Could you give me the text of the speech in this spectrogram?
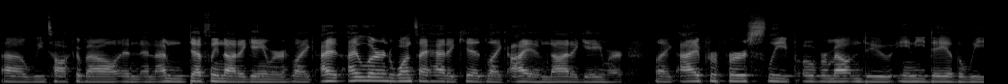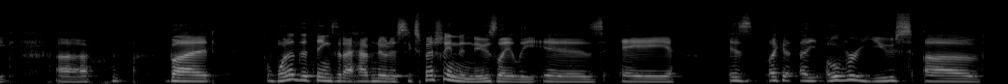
uh, we talk about, and and I'm definitely not a gamer. Like I I learned once I had a kid, like I am not a gamer. Like I prefer sleep over Mountain Dew any day of the week. Uh, but one of the things that I have noticed, especially in the news lately, is a is like a, a overuse of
